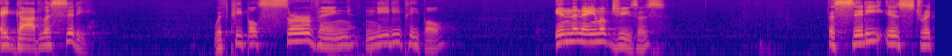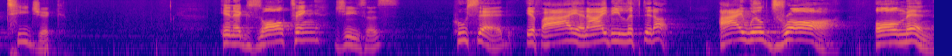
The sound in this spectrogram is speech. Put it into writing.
a godless city? With people serving needy people in the name of Jesus the city is strategic in exalting Jesus, who said, If I and I be lifted up, I will draw all men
